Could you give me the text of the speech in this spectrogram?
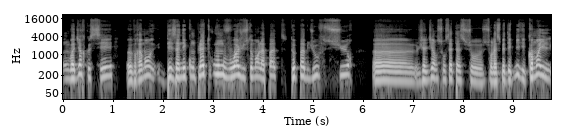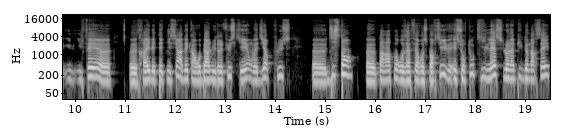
on va dire que c'est vraiment des années complètes où on voit justement la patte de Pape Diouf sur, euh, j'allais dire, sur, cette, sur, sur l'aspect technique et comment il, il, fait euh, travailler les techniciens avec un Robert Ludrefus qui est, on va dire, plus distant par rapport aux affaires sportives et surtout qui laisse l'Olympique de Marseille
